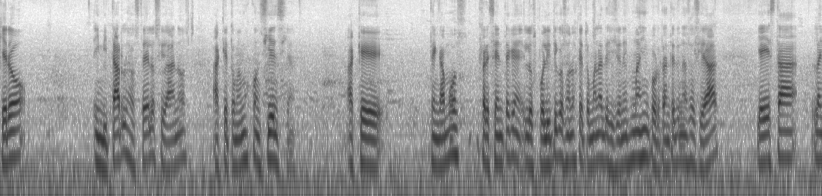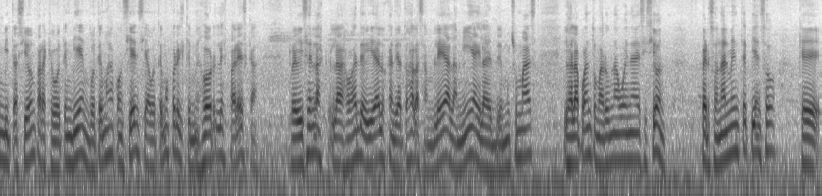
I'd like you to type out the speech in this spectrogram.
quiero invitarlos a ustedes, los ciudadanos, a que tomemos conciencia, a que tengamos presente que los políticos son los que toman las decisiones más importantes de una sociedad y ahí está la invitación para que voten bien, votemos a conciencia, votemos por el que mejor les parezca. Revisen las, hojas de vida de los candidatos a la asamblea, la mía y la de mucho más y ojalá puedan tomar una buena decisión. Personalmente pienso que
